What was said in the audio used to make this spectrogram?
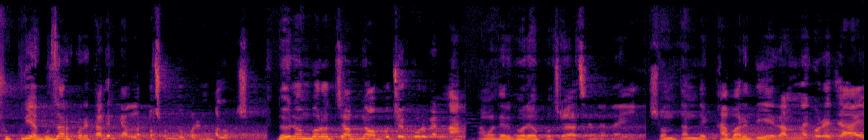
শুক্রিয়া গুজার করে তাদেরকে আল্লাহ পছন্দ করেন, ভালোবাসেন। দুই নম্বর হচ্ছে আপনি অপচয় করবেন না। আমাদের ঘরে অপচয় আছে না নাই? সন্তানদের খাবার দিয়ে রান্না করে যায়,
